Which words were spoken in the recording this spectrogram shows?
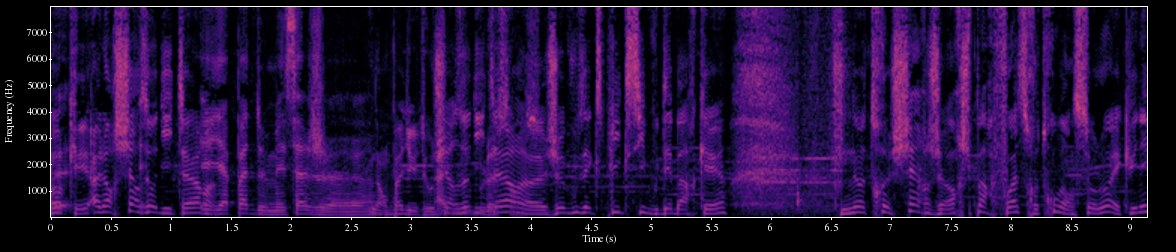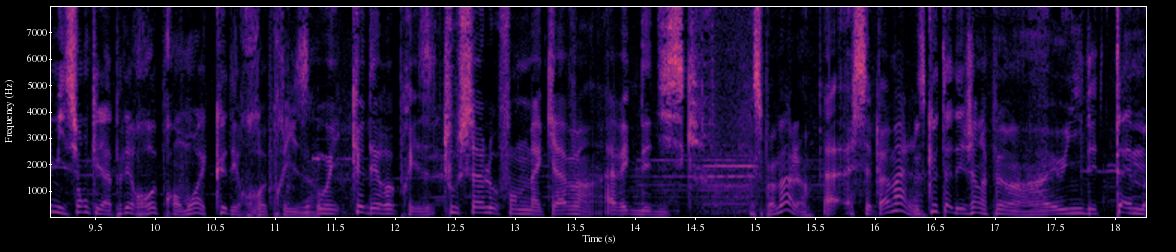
Ok, alors chers auditeurs. Et il n'y a pas de message. euh, Non, pas du tout. Chers auditeurs, euh, je vous explique si vous débarquez. Notre cher Georges, parfois, se retrouve en solo avec une émission qu'il a appelée Reprends-moi avec que des reprises. Oui, que des reprises. Tout seul au fond de ma cave avec des disques. C'est pas mal. Ah, c'est pas mal. Est-ce que tu as déjà un peu un- une idée de thème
